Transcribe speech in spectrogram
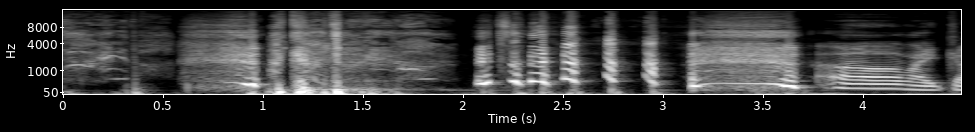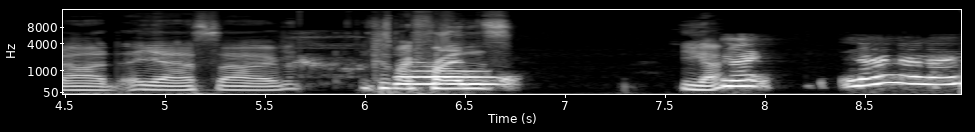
talk anymore I can't talk anymore it's oh my god. Yeah so because my friends you go No, no, no, no,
